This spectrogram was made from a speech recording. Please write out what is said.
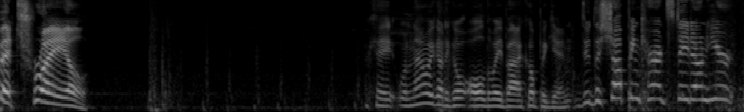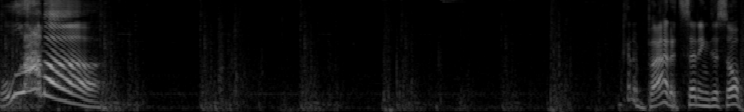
Betrayal! Okay, well now I gotta go all the way back up again. Did the shopping cart stay down here? Llama! I'm kinda bad at setting this up.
